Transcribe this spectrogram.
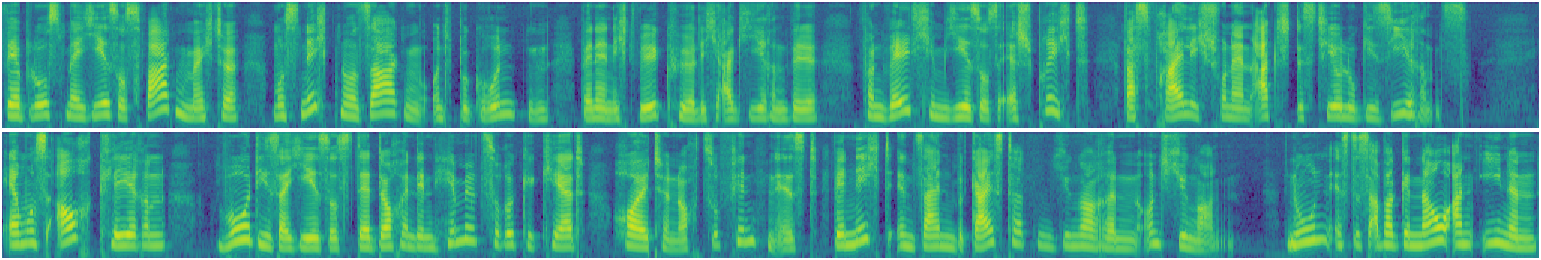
Wer bloß mehr Jesus wagen möchte, muss nicht nur sagen und begründen, wenn er nicht willkürlich agieren will, von welchem Jesus er spricht, was freilich schon ein Akt des Theologisierens. Er muss auch klären, wo dieser Jesus, der doch in den Himmel zurückgekehrt, heute noch zu finden ist, wenn nicht in seinen begeisterten Jüngerinnen und Jüngern. Nun ist es aber genau an ihnen,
